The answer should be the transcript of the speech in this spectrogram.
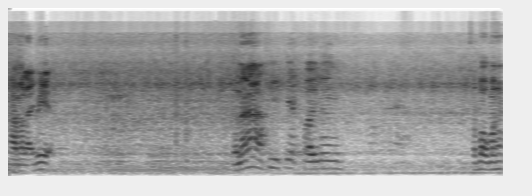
ทำอะไรพี่หัวหน้าสี่เจ็ดต่อหนึ่งเขาบอกมา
